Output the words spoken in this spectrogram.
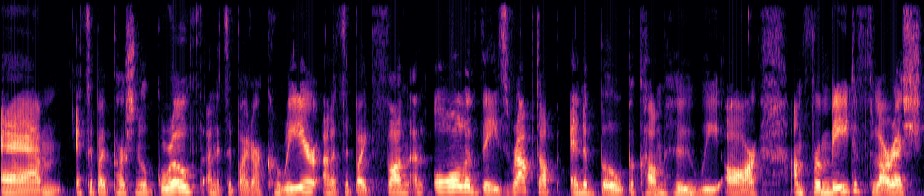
Um, it's about personal growth and it's about our career and it's about fun and all of these wrapped up in a bow become who we are. And for me to flourish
